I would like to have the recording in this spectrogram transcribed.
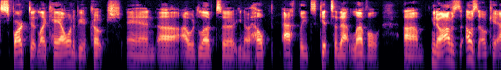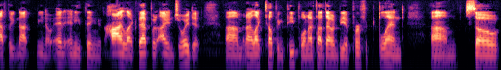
sparked it like, hey, I want to be a coach and uh, I would love to, you know, help athletes get to that level. Um, you know, I was I was an okay athlete, not you know anything high like that, but I enjoyed it um, and I liked helping people, and I thought that would be a perfect blend. Um, so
